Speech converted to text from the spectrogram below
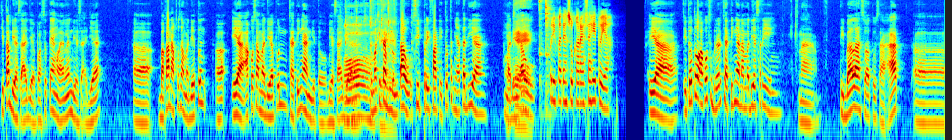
kita biasa aja, maksudnya yang lain-lain biasa aja. Uh, bahkan aku sama dia tuh, uh, iya aku sama dia pun chattingan gitu, biasa aja. Oh, Cuma kita oke. belum tahu si privat itu ternyata dia, nggak ada yang Oke. tahu. privat yang suka reseh itu ya Iya, itu tuh aku sebenarnya chattingan sama dia sering. Nah, tibalah suatu saat eh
